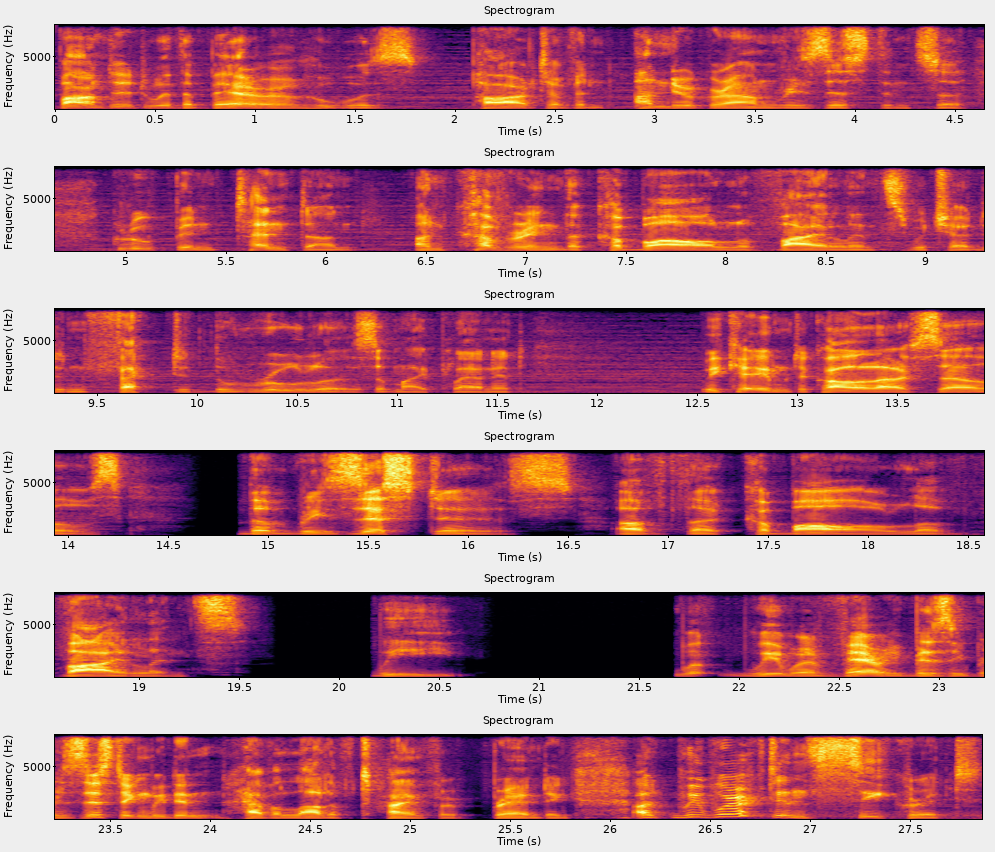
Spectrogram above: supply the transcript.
bonded with a bearer who was part of an underground resistance, a group intent on uncovering the cabal of violence which had infected the rulers of my planet. We came to call ourselves the resistors of the cabal of violence. We we were very busy resisting. We didn't have a lot of time for branding. Uh, we worked in secret,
